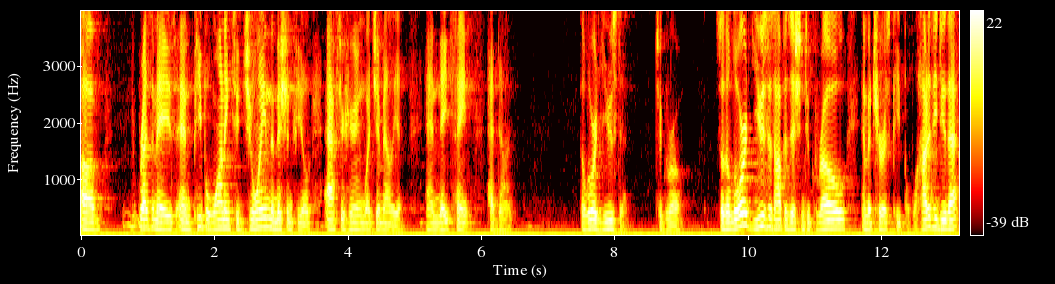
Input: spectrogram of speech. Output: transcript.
of resumes and people wanting to join the mission field after hearing what Jim Elliot and Nate Saint had done. The Lord used it to grow. So the Lord uses opposition to grow and mature his people. Well, how does he do that?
